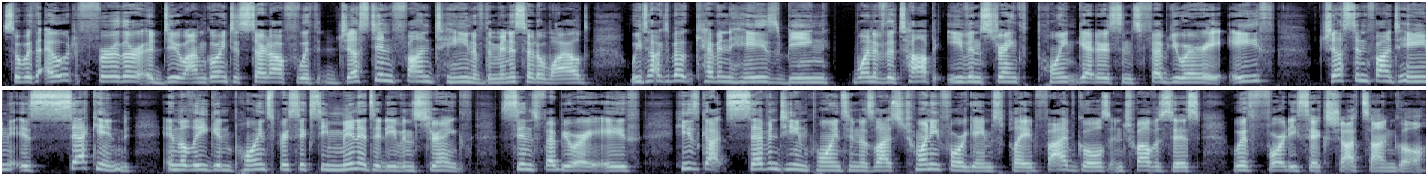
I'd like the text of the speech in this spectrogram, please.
So without further ado, I'm going to start off with Justin Fontaine of the Minnesota Wild. We talked about Kevin Hayes being one of the top even strength point getters since February 8th. Justin Fontaine is second in the league in points per 60 minutes at even strength since February 8th. He's got 17 points in his last 24 games played, 5 goals and 12 assists with 46 shots on goal.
